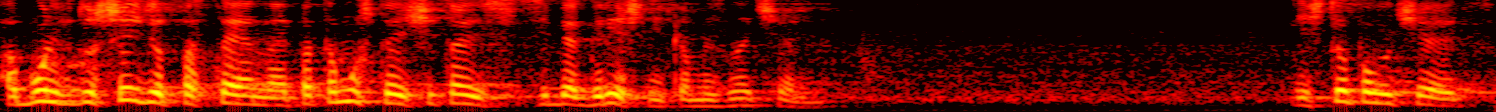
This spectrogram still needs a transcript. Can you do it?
А боль в душе идет постоянная, потому что я считаю себя грешником изначально. И что получается?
